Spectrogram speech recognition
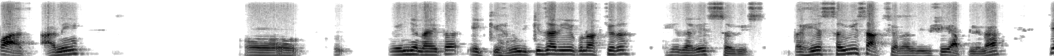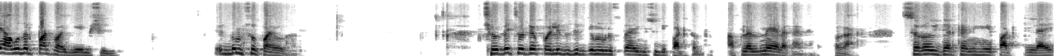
पाच आणि अं, व्यंजन आहे तर एकवीस. म्हणजे किती झाले एकूण अक्षर? हे झाले सव्वीस. तर हे सव्वीस अक्षरांविषयी आपल्याला हे अगोदर पाठ पाहिजे एकदम सोपा आहे बघा. छोटे छोटे पहिली दुसरीचे मुलं सुद्धा एबीसीडी पाठ करतात. आपल्याला न्यायला काय झालं? बघा. सर्व विद्यार्थ्यांनी हे पाठ केले आहे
